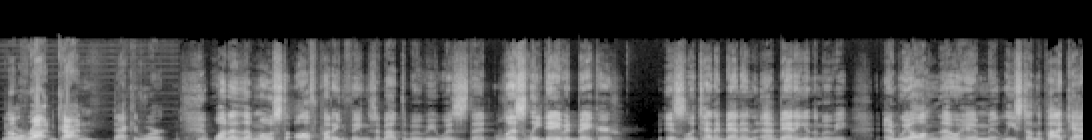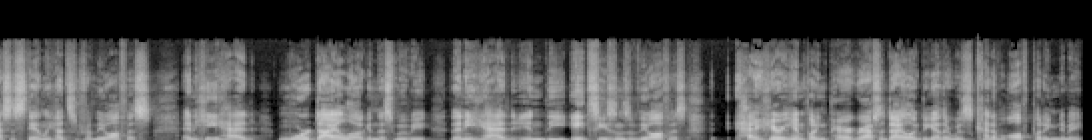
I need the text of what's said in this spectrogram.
little rotten cotton that could work. One of the most off-putting things about the movie was that Leslie David Baker, is Lieutenant Banning, uh, Banning in the movie, and we all know him at least on the podcast as Stanley Hudson from The Office. And he had more dialogue in this movie than he had in the eight seasons of The Office. Hearing him putting paragraphs of dialogue together was kind of off-putting to me.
